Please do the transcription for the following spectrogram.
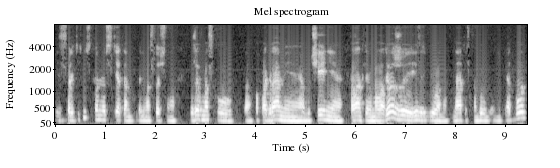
из Политехнического университета Дальневосточного уже в Москву по, по программе обучения талантливой молодежи из регионов. Да, то есть там был некий отбор,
